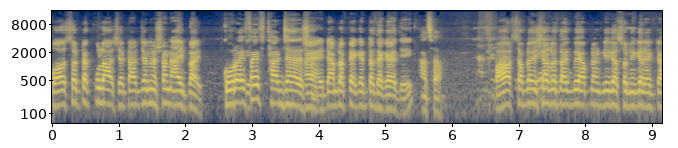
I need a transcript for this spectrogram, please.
প্রসেসরটা খোলা আছে তার generation I five core I five third generation হ্যাঁ এটা আমরা প্যাকেটটা দেখায় দিই। আচ্ছা। পাওয়ার সাপ্লাই হিসাবে থাকবে আপনার গিগাসনিকের একটা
